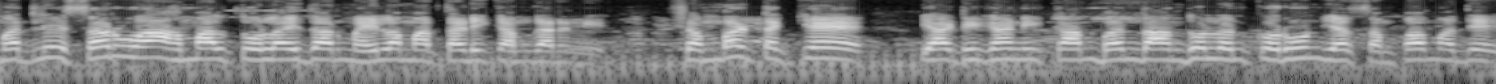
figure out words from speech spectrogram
मधले सर्व हमाल तोलाईदार महिला माथाडी कामगारांनी शंभर टक्के या ठिकाणी काम बंद आंदोलन करून या संपामध्ये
